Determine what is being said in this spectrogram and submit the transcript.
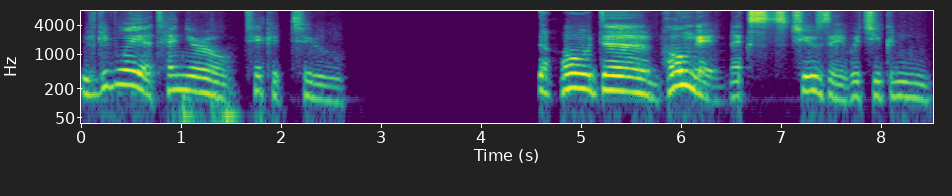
we'll give away a 10 euro ticket to the whole the home game next Tuesday, which you can.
